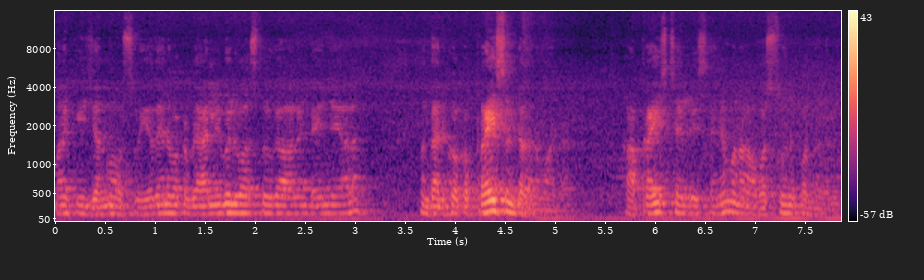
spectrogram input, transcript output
మనకి ఈ జన్మ వస్తువు ఏదైనా ఒక వాల్యుబుల్ వస్తువు కావాలంటే ఏం చేయాలా? మన దానికి ఒక ప్రైస్ ఉంటుంది అనమాట ఆ ప్రైస్ చెల్లిస్తేనే మనం ఆ వస్తువుని పొందగలం.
